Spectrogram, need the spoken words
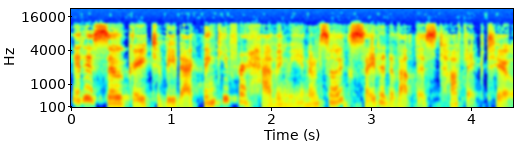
It is so great to be back. Thank you for having me. And I'm so excited about this topic, too.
